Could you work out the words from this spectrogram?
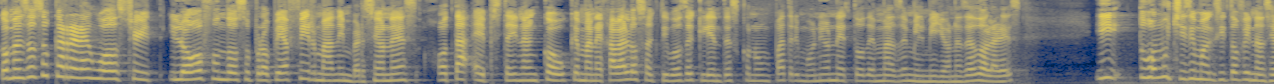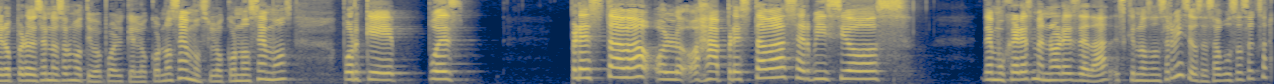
Comenzó su carrera en Wall Street y luego fundó su propia firma de inversiones J. Epstein Co., que manejaba los activos de clientes con un patrimonio neto de más de mil millones de dólares. Y tuvo muchísimo éxito financiero, pero ese no es el motivo por el que lo conocemos. Lo conocemos porque, pues, prestaba o prestaba servicios de mujeres menores de edad, es que no son servicios, es abuso sexual.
